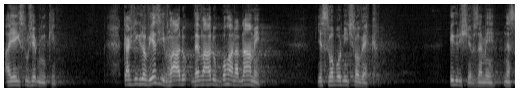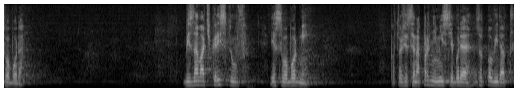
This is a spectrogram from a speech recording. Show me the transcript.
a jejich služebníky. Každý, kdo věří vládu, ve vládu Boha nad námi, je svobodný člověk, i když je v zemi nesvoboda. Vyznavač Kristův je svobodný, protože se na prvním místě bude zodpovídat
